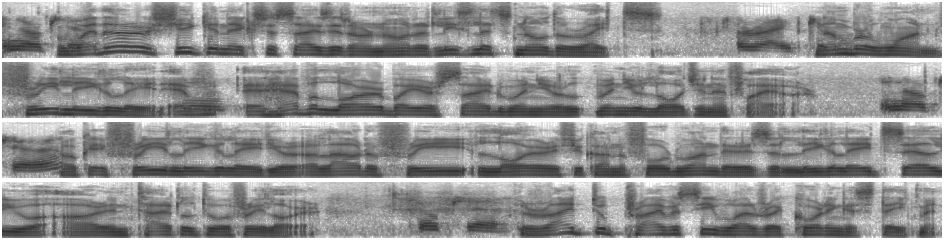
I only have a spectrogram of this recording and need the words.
Okay. whether she can exercise it or not at least let's know the rights All right. number one free legal aid Ev- mm. have a lawyer by your side when you're when you lodge an FIR. Okay. Okay, free legal aid. You're allowed a free lawyer if you can't afford one. There is a legal aid cell. You are entitled to a free lawyer. Okay. The right to privacy while recording a statement.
